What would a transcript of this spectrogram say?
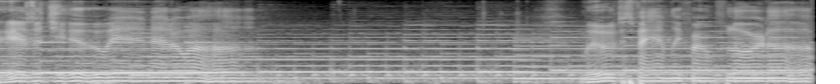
There's a Jew in Etowah. Moved his family from Florida.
